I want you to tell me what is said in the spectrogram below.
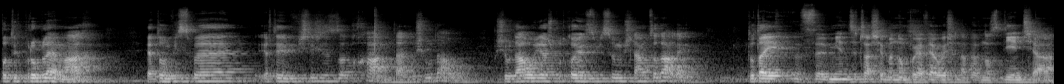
po tych problemach ja tą Wisłę, ja w tej Wiśle się zakochałem, tak? Bo się udało. Bo się udało i aż pod koniec Wisły myślałem, co dalej. Tutaj w międzyczasie będą pojawiały się na pewno zdjęcia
